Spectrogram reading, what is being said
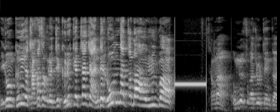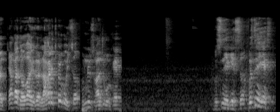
이건 크기가 작아서 그런지 그렇게 짜지 않는데 롬나 짜다 이봐 상마 음료수 가져올 테니까 잠깐 너가 이거 라가리 털고 있어 음료수 가지고 올게 무슨 얘기했어? 무슨 얘기했어?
